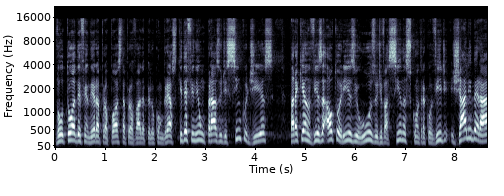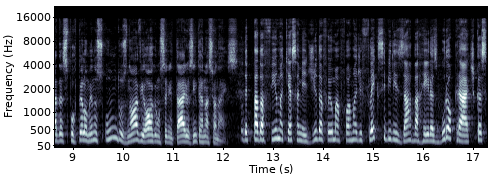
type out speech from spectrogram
voltou a defender a proposta aprovada pelo Congresso, que definiu um prazo de cinco dias para que a Anvisa autorize o uso de vacinas contra a Covid já liberadas por pelo menos um dos nove órgãos sanitários internacionais. O deputado afirma que essa medida foi uma forma de flexibilizar barreiras burocráticas,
